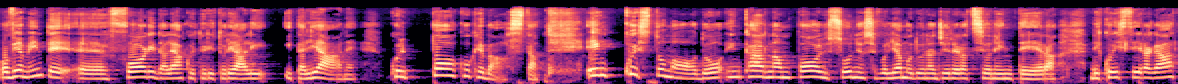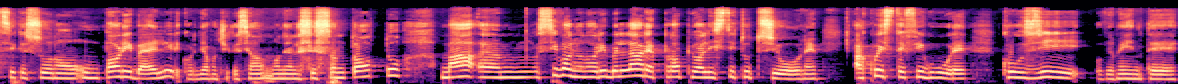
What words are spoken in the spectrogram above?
ovviamente eh, fuori dalle acque territoriali italiane, quel poco che basta. E in questo modo incarna un po' il sogno, se vogliamo, di una generazione intera, di questi ragazzi che sono un po' ribelli, ricordiamoci che siamo nel 68, ma ehm, si vogliono ribellare proprio all'istituzione, a queste figure così ovviamente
